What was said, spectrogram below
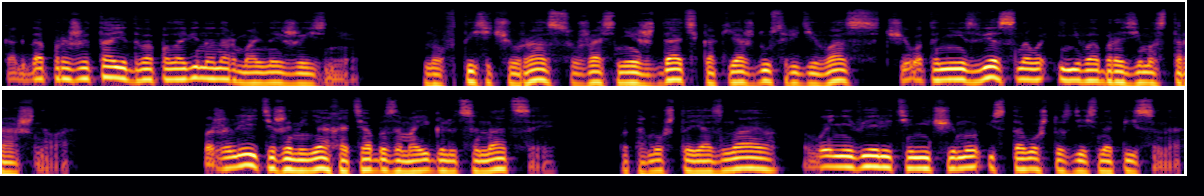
когда прожита едва половина нормальной жизни. Но в тысячу раз ужаснее ждать, как я жду среди вас, чего-то неизвестного и невообразимо страшного. Пожалейте же меня хотя бы за мои галлюцинации, потому что я знаю, вы не верите ничему из того, что здесь написано.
